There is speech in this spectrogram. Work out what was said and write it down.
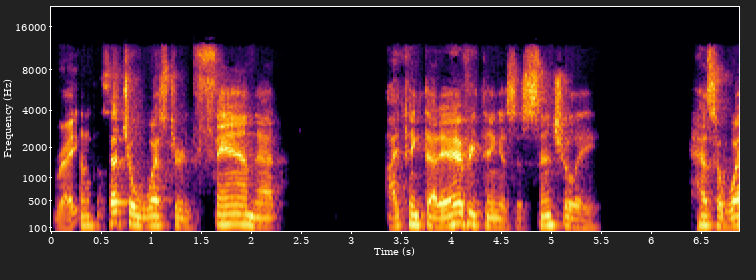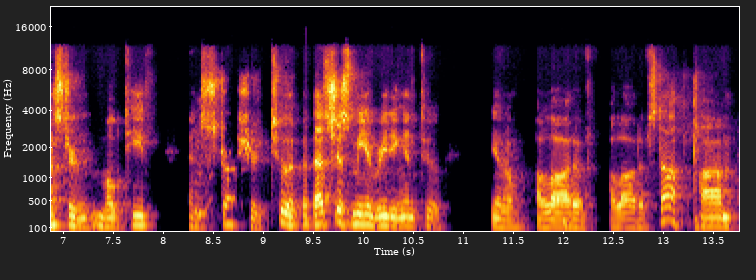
Right. And I'm such a western fan that I think that everything is essentially has a western motif and Mhm. structure to it. But that's just me reading into, you know, a lot of a lot of stuff. Um,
